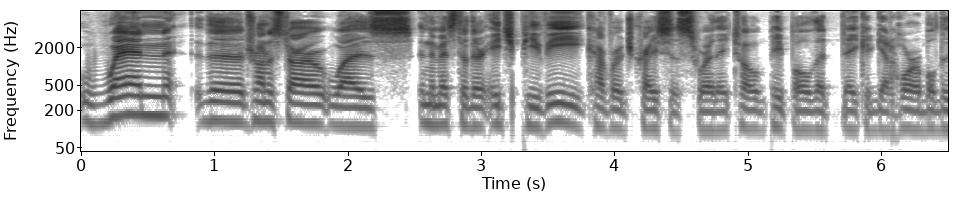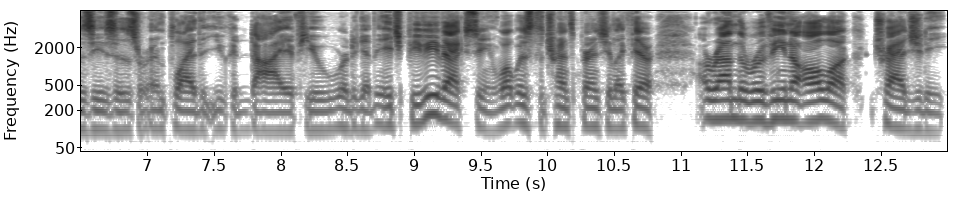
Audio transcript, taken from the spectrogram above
when the Toronto Star was in the midst of their HPV coverage crisis, where they told people that they could get horrible diseases or implied that you could die if you were to get the HPV vaccine, what was the transparency like there? Around the Raveena Aulakh tragedy,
